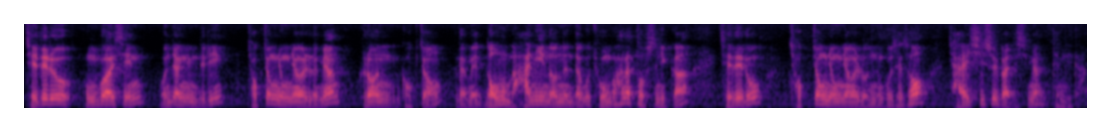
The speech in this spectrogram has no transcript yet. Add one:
제대로 공부하신 원장님들이 적정 용량을 넣으면 그런 걱정 그 다음에 너무 많이 넣는다고 좋은 거 하나도 없으니까 제대로 적정 용량을 넣는 곳에서 잘 시술 받으시면 됩니다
